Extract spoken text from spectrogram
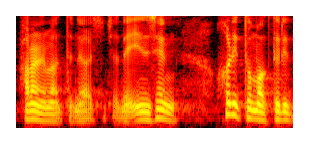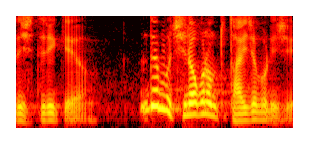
하나님한테 내가 진짜 내 인생 허리토막 드리듯이 드릴게요. 근데 뭐 지나고 나면 또 다 잊어버리지.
